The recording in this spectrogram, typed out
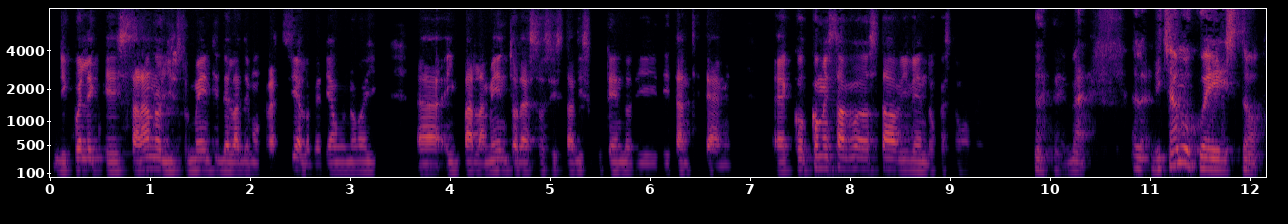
di quelli che saranno gli strumenti della democrazia, lo vediamo noi eh, in Parlamento, adesso si sta discutendo di, di tanti temi. Ecco, come sta, sta vivendo questo momento? Beh, allora, diciamo questo,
